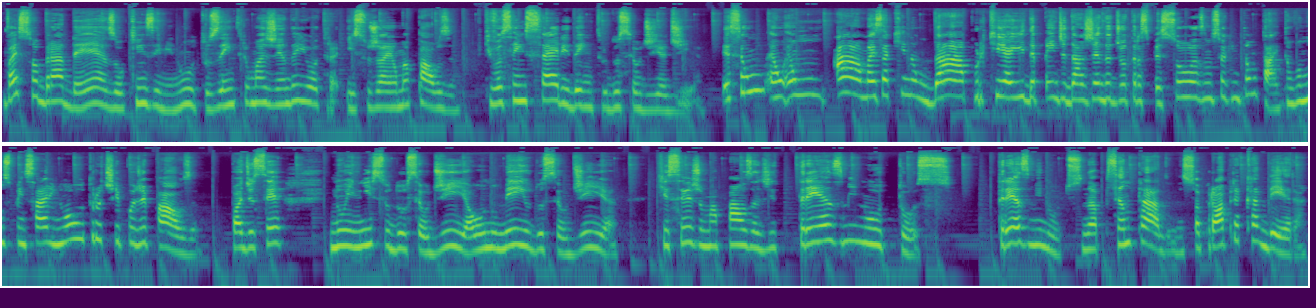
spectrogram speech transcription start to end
vai sobrar 10 ou 15 minutos entre uma agenda e outra. Isso já é uma pausa que você insere dentro do seu dia a dia. Esse é um, é um, é um, ah, mas aqui não dá, porque aí depende da agenda de outras pessoas, não sei o que. Então tá, então vamos pensar em outro tipo de pausa. Pode ser no início do seu dia ou no meio do seu dia, que seja uma pausa de três minutos. Três minutos, na, sentado na sua própria cadeira.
